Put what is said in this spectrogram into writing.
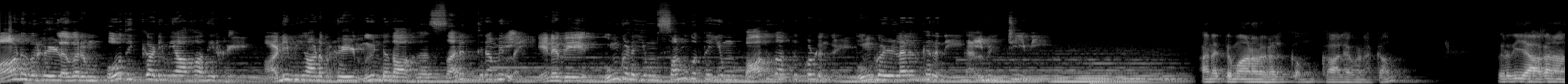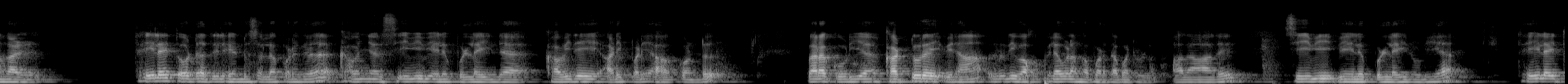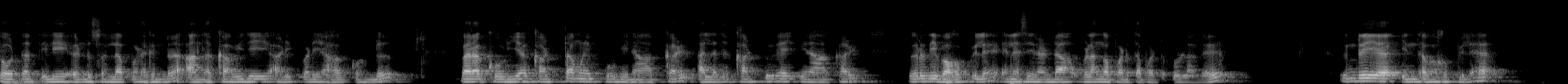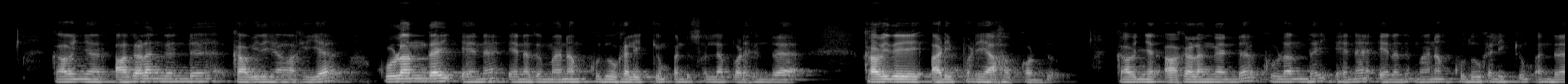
மாணவர்கள் எவரும் போதைக்கு அடிமையாகாதீர்கள். அடிமையானவர்கள் மீண்டதாக சரித்திரமில்லை. எனவே உங்களையும் சமூகத்தையும் பாதுகாத்துக் கொள்ளுங்கள். உங்கள் நலன் கருதி கல்வி டிவி. அனைத்து மாணவர்களுக்கும் காலை வணக்கம். இறுதியாக நாங்கள் தேயிலை தோட்டத்தில் என்று சொல்லப்படுகிற கவிஞர் சி வி வேலுப்பிள்ளை இந்த கவிதையை அடிப்படையாக கொண்டு வரக்கூடிய கட்டுரை வினா இறுதி வகுப்பில் விளங்கப்படுத்தப்பட்டுள்ளது. அதாவது சி. வி. வேலுப்பிள்ளையினுடைய தேயிலை தோட்டத்திலே என்று சொல்லப்படுகின்ற அந்த கவிதையை அடிப்படையாக கொண்டு வரக்கூடிய கட்டமைப்பு வினாக்கள் அல்லது கட்டுரை வினாக்கள் இறுதி வகுப்பில் என்ன செய்யறா விளங்கப்படுத்தப்பட்டு உள்ளது இன்றைய இந்த வகுப்பில் கவிஞர் அகலங்கென்ற கவிதையாகிய குழந்தை என எனது மனம் குதூகலிக்கும் என்று சொல்லப்படுகின்ற கவிதையை அடிப்படையாக கொண்டு கவிஞர் அகலங்கென்ற குழந்தை என எனது மனம் குதூகலிக்கும் என்ற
